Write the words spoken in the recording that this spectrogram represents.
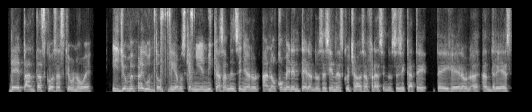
de tantas cosas que uno ve. Y yo me pregunto, digamos que a mí en mi casa me enseñaron a no comer entero. No sé si han escuchado esa frase. No sé si Kate te dijeron, Andrés,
